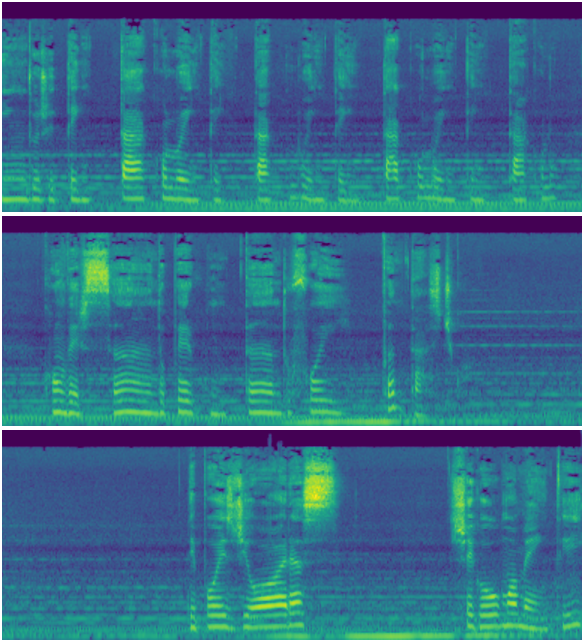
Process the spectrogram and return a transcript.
indo de tentáculo em tentáculo em tentáculo em tentáculo, conversando, perguntando, foi fantástico. Depois de horas, chegou o momento e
